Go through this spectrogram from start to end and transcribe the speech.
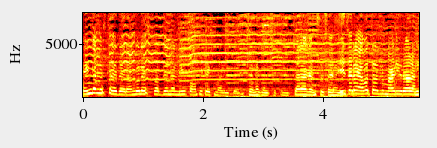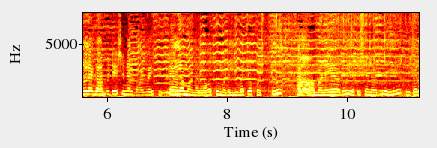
ಹೆಂಗ್ ಅನಿಸ್ತಾ ಇದೆ ರಂಗೋಲಿ ಸ್ಪರ್ಧೆನಲ್ಲಿ ನೀವು ಕಾಂಪಿಟೇಟ್ ಮಾಡಿದ್ದೆ? ಚೆನ್ನಾಗಿ ಅನ್ಸುತ್ತೆ ಚೆನ್ನಾಗ್ ಅನ್ಸುತ್ತೆ ಈ ತರ ಯಾವತ್ತಾದ್ರೂ ಮಾಡಿದ್ರ? ರಂಗೋಲೆ ಕಾಂಪಿಟೇಷನ್ ಅಲ್ಲಿ ಭಾಗವಹಿಸಿದ್ರ? ಇಲ್ಲಮ್ಮ ನಾವು ಯಾವತ್ತೂ ಮಾಡಲ್ಲ. ಇವತ್ತೇ ಫಸ್ಟ್ ಮನೆಯವರು ಅವರು ಇಲ್ಲಿ ಈ ತರ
